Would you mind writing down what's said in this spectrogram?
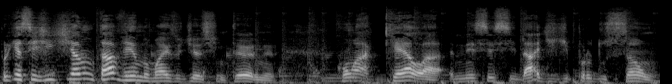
Porque assim, a gente já não tá vendo mais o Justin Turner com aquela necessidade de produção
